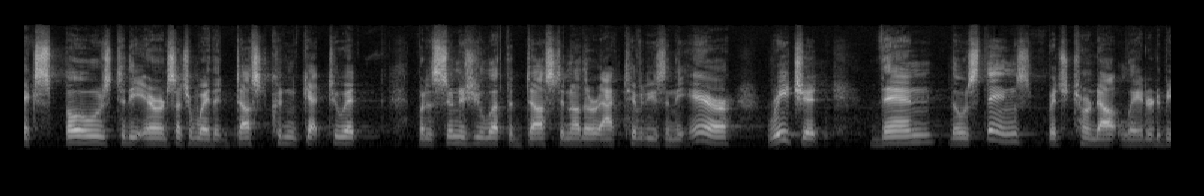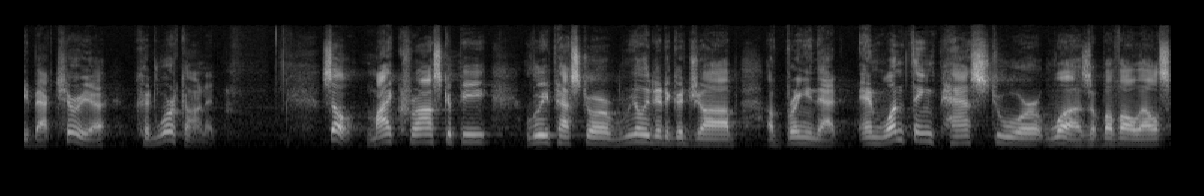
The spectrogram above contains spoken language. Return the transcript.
exposed to the air in such a way that dust couldn't get to it. But as soon as you let the dust and other activities in the air reach it, then those things, which turned out later to be bacteria, could work on it. So, microscopy, Louis Pasteur really did a good job of bringing that. And one thing Pasteur was, above all else,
